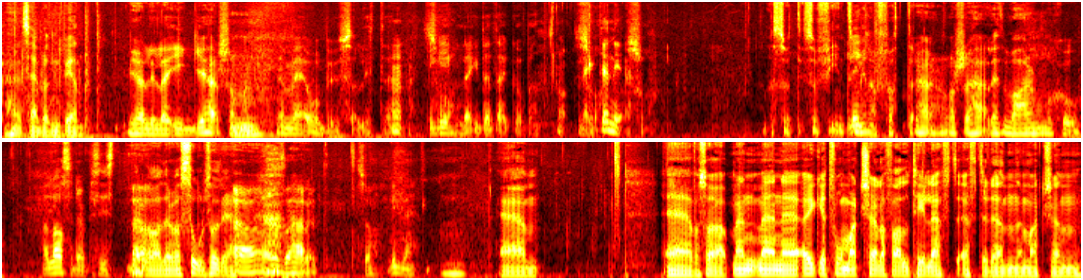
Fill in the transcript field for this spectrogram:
Sen jag bröt mitt ben. Vi har lilla Igge här som Mm. är med och busar lite. Mm. Så, lägg det där gubben. lägg Så, det ner. Så. Det har suttit så fint i mina fötter här. Det var så härligt varm och god. Han la sig där precis där, Ja. det, var, där det var sol, så det? Ja, det var så härligt. Så, ligg ner. Mm. Ehm, eh, vad sa jag? Men, men eh, jag gick två matcher i alla fall till efter, efter den matchen,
